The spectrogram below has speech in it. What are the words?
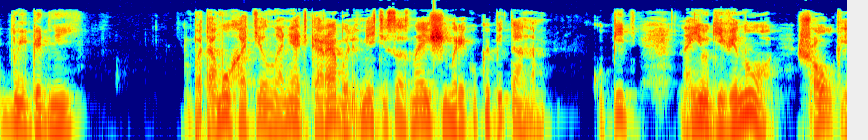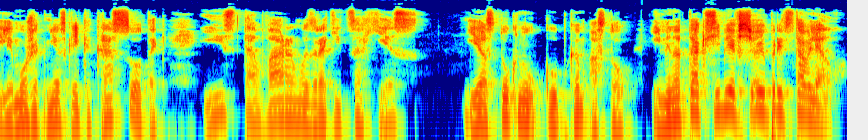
выгодней. Потому хотел нанять корабль вместе со знающим реку капитаном, купить на юге вино, шелк или, может, несколько красоток и с товаром возвратиться в Хез. Я стукнул кубком о стол. Именно так себе все и представлял.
